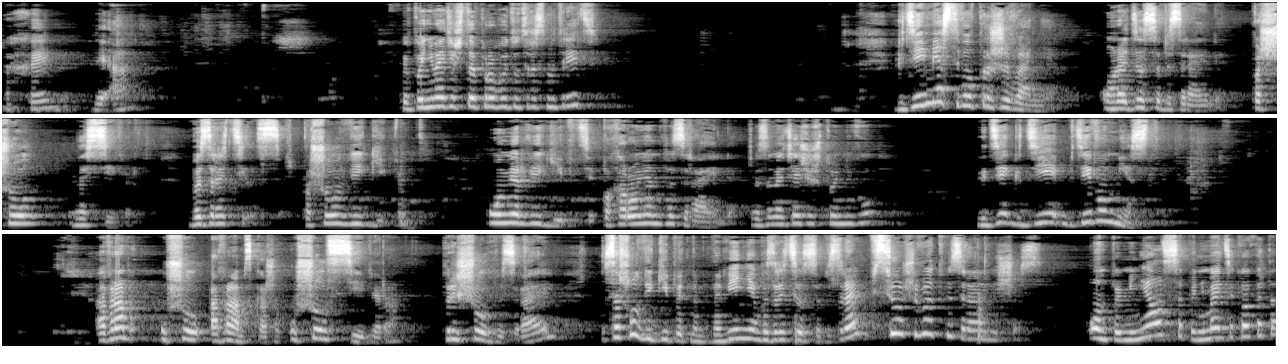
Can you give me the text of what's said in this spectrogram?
Рахель, Леа. Вы понимаете, что я пробую тут рассмотреть? Где место его проживания? Он родился в Израиле, пошел на север, возвратился, пошел в Египет, умер в Египте, похоронен в Израиле. Вы заметите, что у него? Где, где, где его место? Авраам ушел, Авраам, скажем, ушел с севера, пришел в Израиль, сошел в Египет на мгновение, возвратился в Израиль, все, живет в Израиле сейчас. Он поменялся, понимаете, как это?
